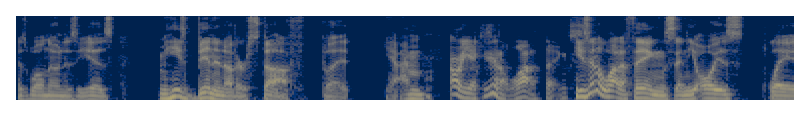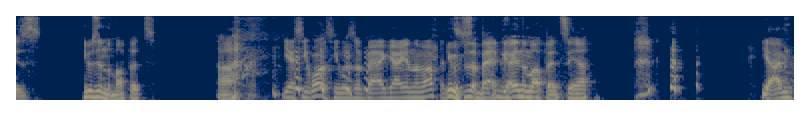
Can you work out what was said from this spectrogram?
as well known as he is. I mean, he's been in other stuff, but yeah, I'm Oh yeah, he's in a lot of things. He's in a lot of things, and he always plays. He was in the Muppets. Uh, yes, he was. He was a bad guy in the Muppets. he was a bad guy in the Muppets. Yeah. yeah, I'm.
